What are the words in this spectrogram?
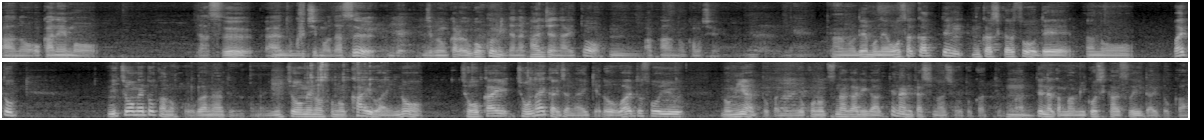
あのお金も出すあと口も出す、で自分から動くみたいな感じじゃないと、ん。あかんのかもしれないね。あのでもね大阪って昔からそうであの割と2丁目とかの方がなんていうのかな2丁目のその界隈の町会町内会じゃないけど割とそういう飲み屋とかの横のつながりがあって何かしましょうとかっていうのがあって、なんかまあみこし担いだりとか、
